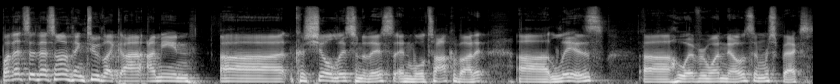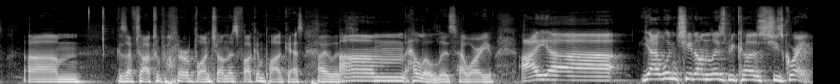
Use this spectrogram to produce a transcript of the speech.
But that's that's another thing too. Like I, I mean, because she'll listen to this and we'll talk about it. Uh, Liz, uh, who everyone knows and respects, because I've talked about her a bunch on this fucking podcast. Hi, Liz. Um, hello, Liz. How are you? I uh, yeah, I wouldn't cheat on Liz because she's great.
